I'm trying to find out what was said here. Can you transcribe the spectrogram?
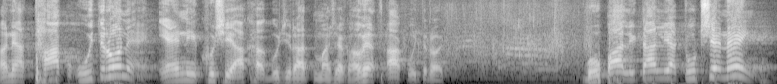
અને આ થાક ઉતરો ને, એની ખુશી આખા ગુજરાતમાં છે કે હવે થાક ઉતરો છે. ગોપાલ ઇટાલિયા તૂટશે નહીં.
